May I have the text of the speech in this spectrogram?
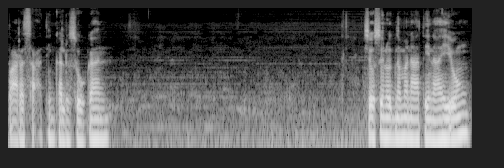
para sa ating kalusugan. Susunod naman natin ay yung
